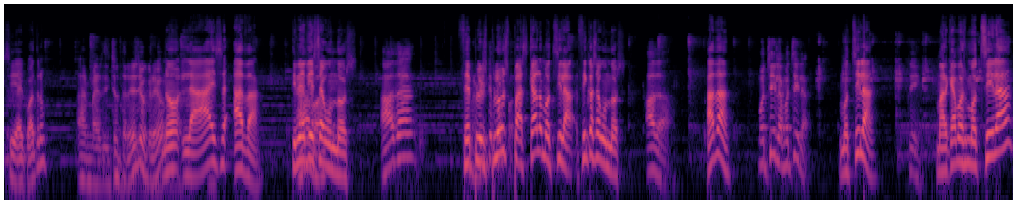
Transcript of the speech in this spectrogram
Sí, hay cuatro. Ah, me has dicho tres, yo creo. No, la A es ADA. Tiene Ah, 10 vale. segundos. Ada. C++. Pascal o Mochila. 5 segundos. Ada. ADA. Mochila, mochila. Mochila. Sí. Marcamos mochila.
